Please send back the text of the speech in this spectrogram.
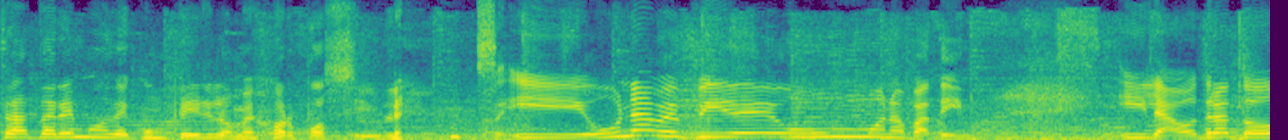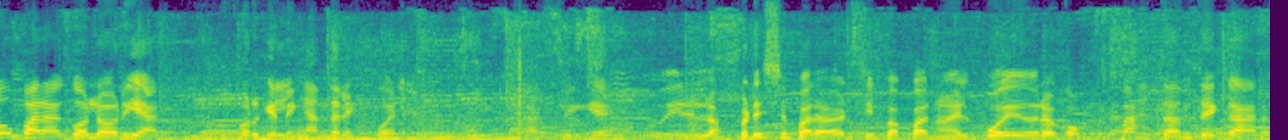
trataremos de cumplir lo mejor posible. Y una me pide un monopatín y la otra todo para colorear, porque le encanta la escuela. Así que ¿Cómo vienen los precios para ver si Papá Noel puede o no comprar? bastante caro.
